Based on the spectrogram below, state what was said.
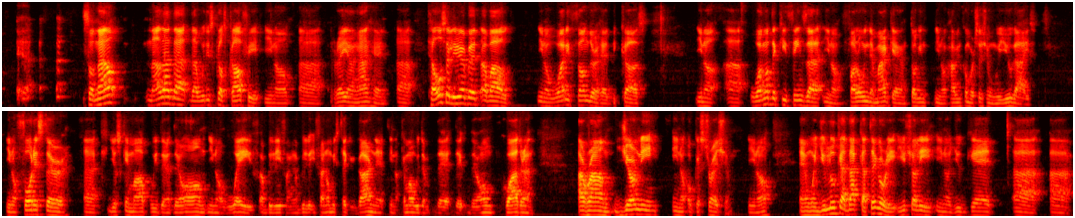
so now now that, that that we discuss coffee, you know, uh, Ray and Angel, uh, tell us a little bit about you know what is Thunderhead because you know, uh, one of the key things that you know, following the market and talking, you know, having conversation with you guys, you know, Forrester uh, just came up with their, their own, you know, wave, I believe, and I believe, if I'm not mistaken, Gartner, you know, came up with the, the, the, their own quadrant around journey, you know, orchestration, you know, and when you look at that category, usually, you know, you get uh, uh,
